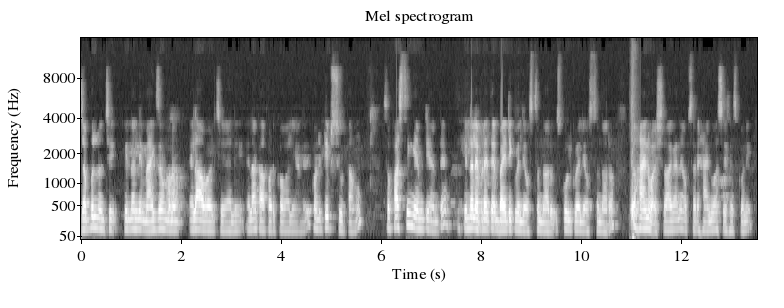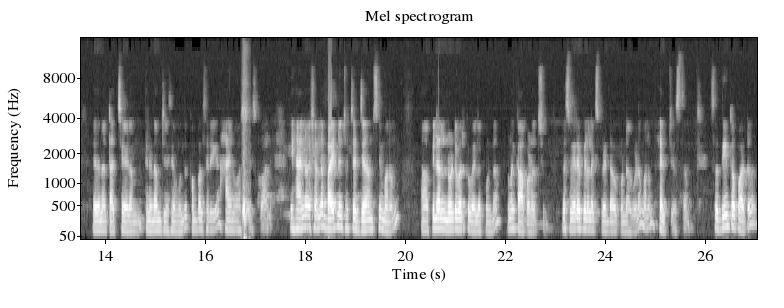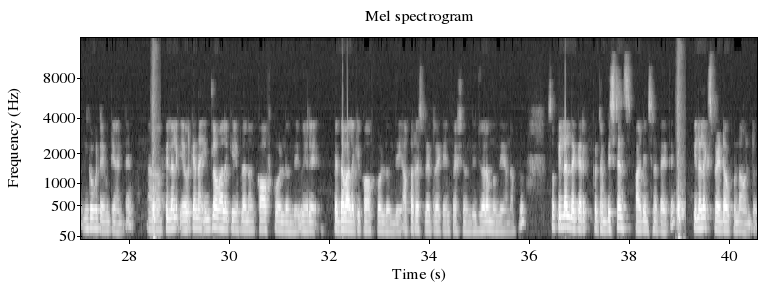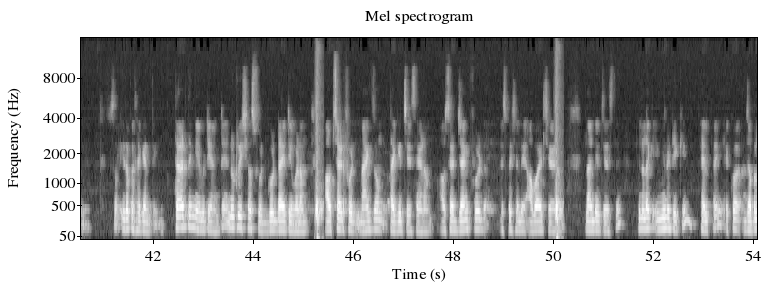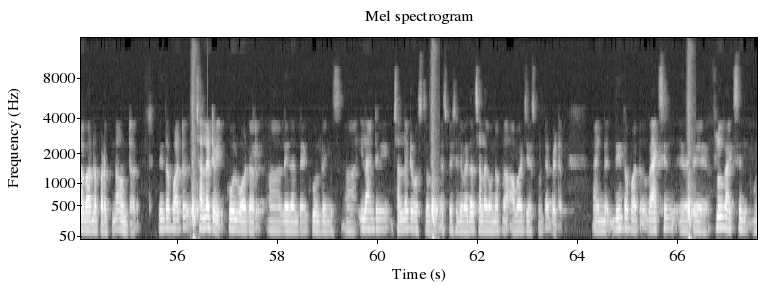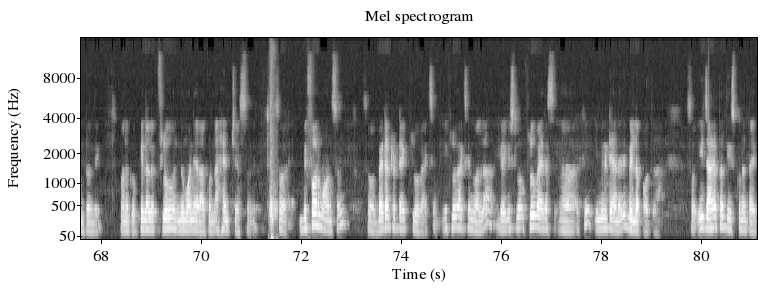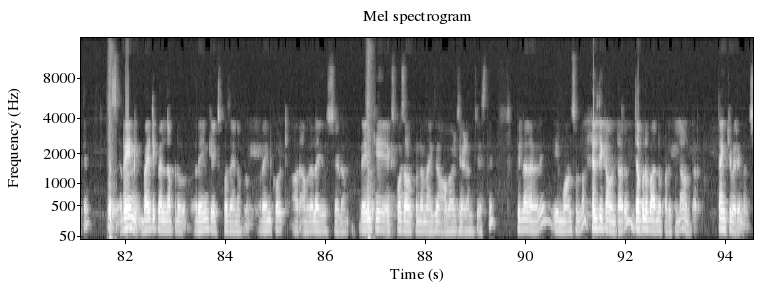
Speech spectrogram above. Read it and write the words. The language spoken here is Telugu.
జబ్బుల నుంచి పిల్లల్ని మ్యాక్సిమం మనం ఎలా అవాయిడ్ చేయాలి ఎలా కాపాడుకోవాలి అనేది కొన్ని టిప్స్ చూద్దాము. సో ఫస్ట్ థింగ్ ఏమిటి అంటే పిల్లలు ఎప్పుడైతే బయటికి వెళ్ళి వస్తున్నారు స్కూల్కి వెళ్ళి వస్తున్నారో సో హ్యాండ్ వాష్ రాగానే ఒకసారి హ్యాండ్ వాష్ చేసేసుకొని ఏదైనా టచ్ చేయడం తినడం చేసే ముందు కంపల్సరీగా హ్యాండ్ వాష్ చేసుకోవాలి. ఈ హ్యాండ్ వాష్ వల్ల బయట నుంచి వచ్చే జర్మ్స్ని మనం పిల్లల నోటి వరకు వెళ్ళకుండా మనం కాపాడవచ్చు ప్లస్ వేరే పిల్లలకు స్ప్రెడ్ అవ్వకుండా కూడా మనం హెల్ప్ చేస్తాం. సో దీంతో పాటు ఇంకొకటి ఏమిటి అంటే పిల్లలకి ఎవరికైనా ఇంట్లో వాళ్ళకి ఎప్పుడైనా కాఫ్ కోల్డ్ ఉంది వేరే పెద్దవాళ్ళకి కాఫ్ కోల్డ్ ఉంది అప్పర్ రెస్పిరేటరీ ఇన్ఫెక్షన్ ఉంది జ్వరం ఉంది అన్నప్పుడు. సో పిల్లల దగ్గర కొంచెం డిస్టెన్స్ పాటించినట్టయితే పిల్లలకి స్ప్రెడ్ అవ్వకుండా ఉంటుంది. సో ఇదొక సెకండ్ థింగ్ థర్డ్ థింగ్ ఏమిటి అంటే న్యూట్రిషియస్ ఫుడ్ గుడ్ డైట్ ఇవ్వడం outside food maximum తగ్గించేసేయడం outside junk food especially avoid చేయడం లాంటివి చేస్తే పిల్లలకి ఇమ్యూనిటీకి హెల్ప్ అయ్యి ఎక్కువ జబ్బుల బారిన పడకుండా ఉంటారు. దీంతోపాటు చల్లటివి కూల్ వాటర్ లేదంటే కూల్ డ్రింక్స్ ఇలాంటివి చల్లటి వస్తువులు ఎస్పెషల్లీ వెదర్ చల్లగా ఉన్నప్పుడు అవాయిడ్ చేసుకుంటే బెటర్ అండ్ దీంతోపాటు వ్యాక్సిన్ ఏదైతే ఫ్లూ వ్యాక్సిన్ ఉంటుంది మనకు పిల్లలకు ఫ్లూ న్యూమోనియా రాకుండా హెల్ప్ చేస్తుంది. So before monsoon so better to take flu vaccine ఈ ఫ్లూ వ్యాక్సిన్ వల్ల బేబీస్లో ఫ్లూ వైరస్కి ఇమ్యూనిటీ అనేది బిల్డప్ అవుతుంది. సో ఈ జాగ్రత్తలు తీసుకున్నట్టయితే రెయిన్ బయటికి వెళ్ళినప్పుడు రెయిన్కి ఎక్స్పోజ్ అయినప్పుడు raincoat or umbrella use చేయడం రెయిన్కి ఎక్స్పోజ్ అవ్వకుండా మ్యాక్సిమం అవాయిడ్ చేయడం చేస్తే పిల్లలు అనేది ఈ మాన్సూన్లో హెల్తీగా ఉంటారు జబ్బుల బారిన పడకుండా ఉంటారు. Thank you very much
